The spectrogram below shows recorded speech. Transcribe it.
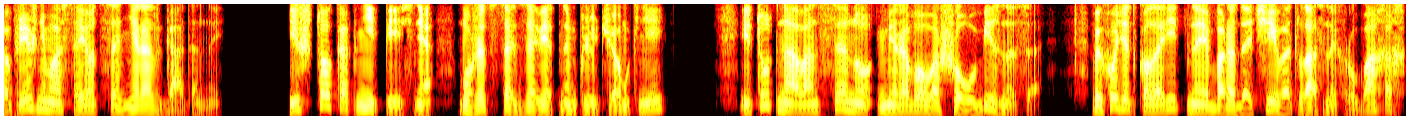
по-прежнему остается неразгаданной. И что, как ни песня, может стать заветным ключом к ней? И тут на авансцену мирового шоу-бизнеса выходят колоритные бородачи в атласных рубахах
